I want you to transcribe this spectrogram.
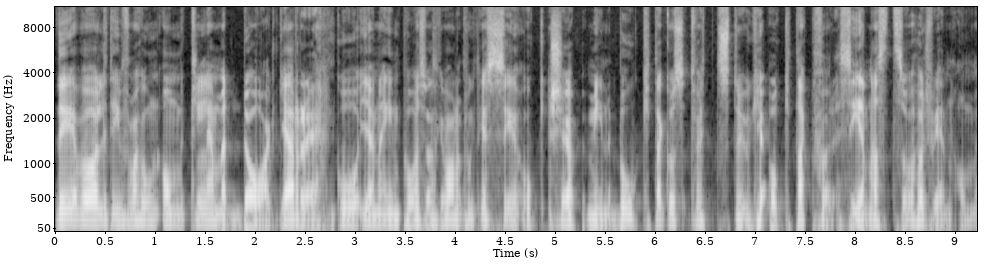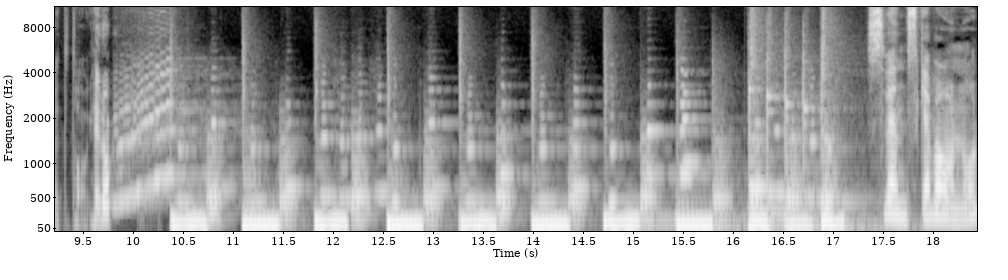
det var lite information om klämdagar. Gå gärna in på svenskavanor.se och köp min bok Tacos tvättstuga och tack för senast så hörs vi igen om ett tag. Hej då! Svenska vanor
